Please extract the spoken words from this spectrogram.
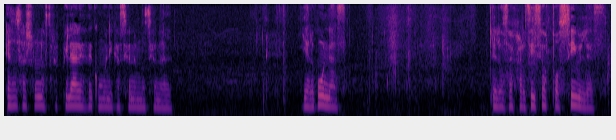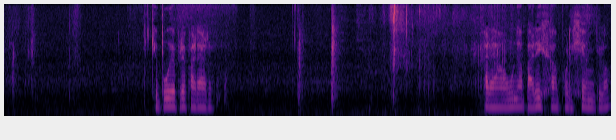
Esos son los tres pilares de comunicación emocional. Y algunas de los ejercicios posibles que pude preparar para una pareja, por ejemplo,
